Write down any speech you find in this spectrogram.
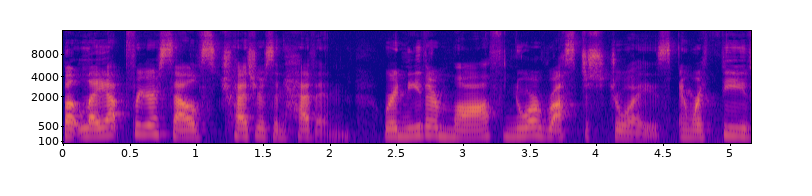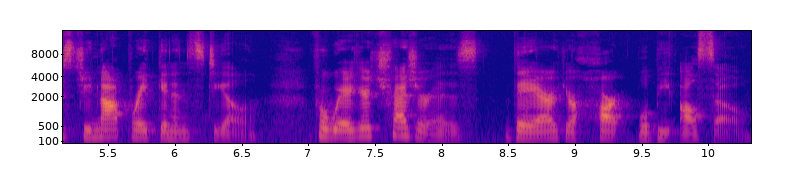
But lay up for yourselves treasures in heaven, where neither moth nor rust destroys, and where thieves do not break in and steal. For where your treasure is, there your heart will be also.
